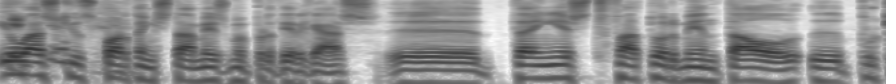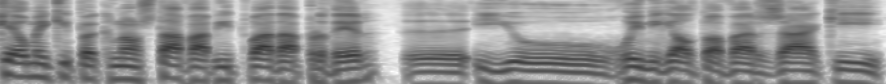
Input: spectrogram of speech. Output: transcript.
Eu acho que o Sporting está mesmo a perder gás. Uh, tem este fator mental, uh, porque é uma equipa que não estava habituada a perder, e o Rui Miguel Tovar já aqui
